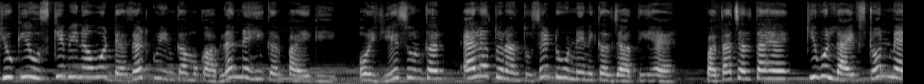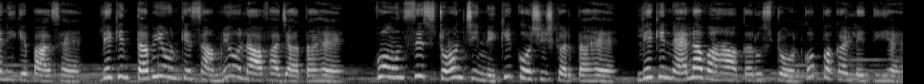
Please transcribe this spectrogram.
क्योंकि उसके बिना वो डेजर्ट क्वीन का मुकाबला नहीं कर पाएगी। और ये सुनकर एला तुरंत उसे ढूँढने निकल जाती है। पता चलता है कि वो लाइफ स्टोन मैनी के पास है, लेकिन तभी उनके सामने ओलाफ आ जाता है। वो उनसे स्टोन छीनने की कोशिश करता है, लेकिन नैला वहाँ आकर उस स्टोन को पकड़ लेती है।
